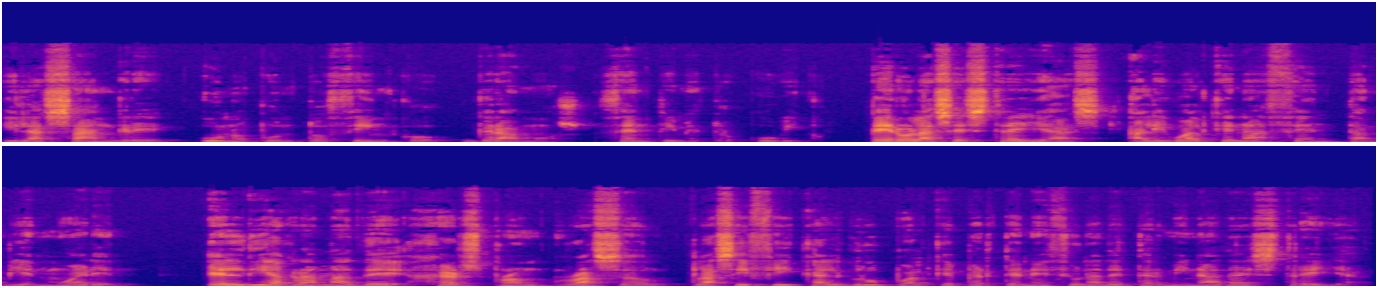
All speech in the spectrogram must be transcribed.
y la sangre 1.5 gramos centímetro cúbico. Pero las estrellas, al igual que nacen, también mueren. El diagrama de Hertzsprung-Russell clasifica el grupo al que pertenece una determinada estrella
